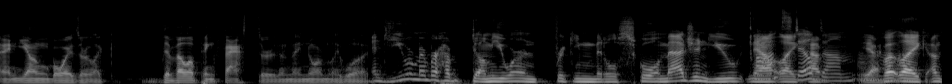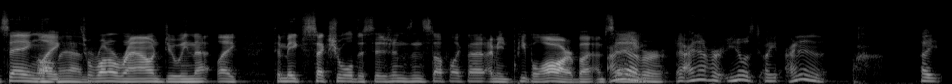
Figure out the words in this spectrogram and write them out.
and young boys are like developing faster than they normally would. and do you remember how dumb you were in freaking middle school imagine you oh, now I'm like still have- dumb. Yeah. Uh-huh. But like I'm saying, Oh, like man. to run around doing that, like to make sexual decisions and stuff like that. I mean, people are, but I'm saying I never, I never, you know, it's like I didn't, like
